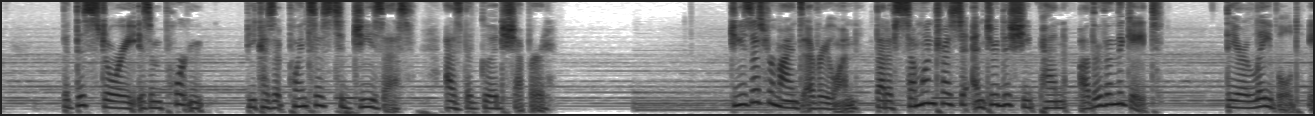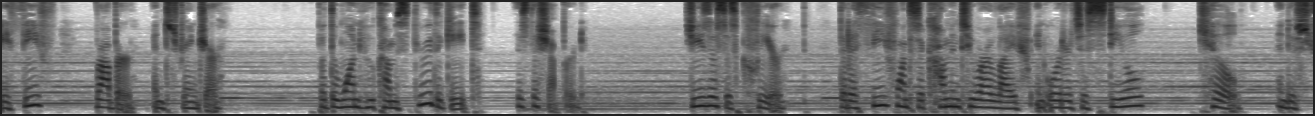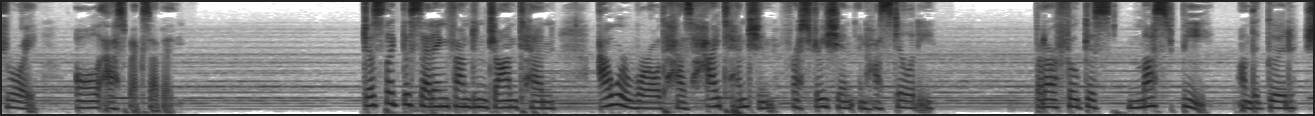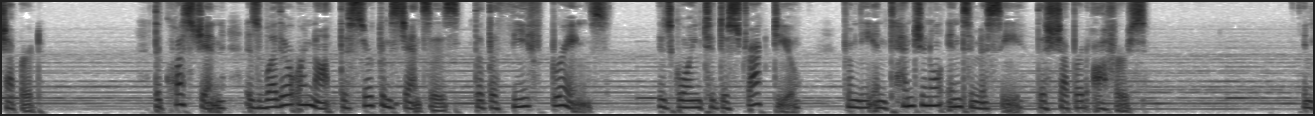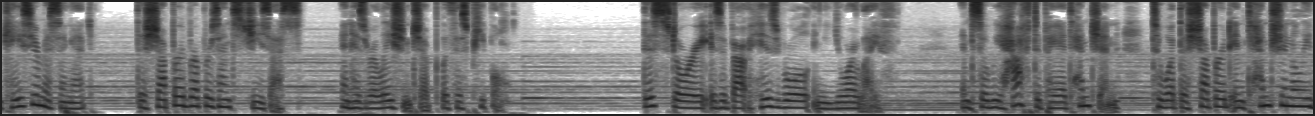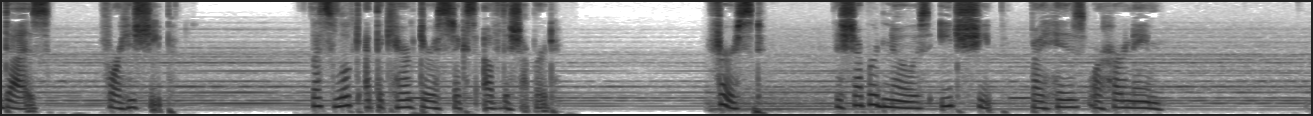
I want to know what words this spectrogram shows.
but this story is important because it points us to Jesus as the Good Shepherd. Jesus reminds everyone that if someone tries to enter the sheep pen other than the gate, they are labeled a thief, robber, and stranger. But the one who comes through the gate is the shepherd. Jesus is clear that a thief wants to come into our life in order to steal, kill, and destroy all aspects of it. Just like the setting found in John 10, our world has high tension, frustration, and hostility. But our focus must be on the Good Shepherd. The question is whether or not the circumstances that the thief brings is going to distract you from the intentional intimacy the shepherd offers. In case you're missing it, the shepherd represents Jesus and his relationship with his people. This story is about his role in your life, and so we have to pay attention to what the shepherd intentionally does for his sheep. Let's look at the characteristics of the shepherd. First, the shepherd knows each sheep by his or her name.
